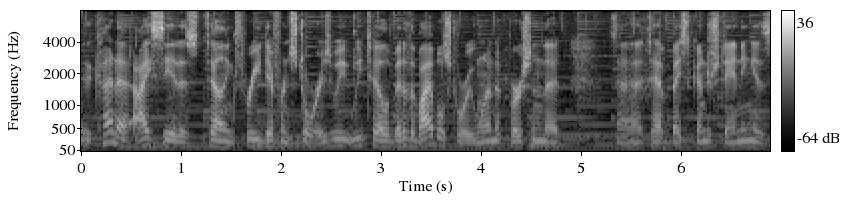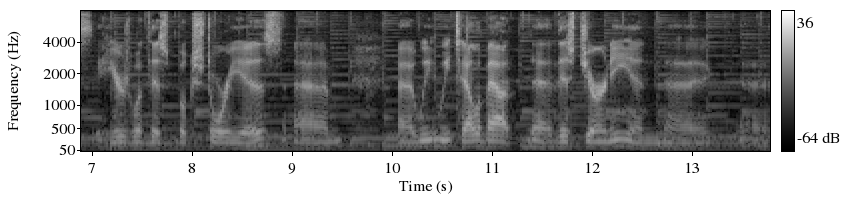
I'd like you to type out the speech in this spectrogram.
it kind of, I see it as telling three different stories. We, we tell a bit of the Bible story. One, a person that, to have basic understanding, is here's what this book story is. Um, uh, we, we tell about uh, this journey and uh, uh,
